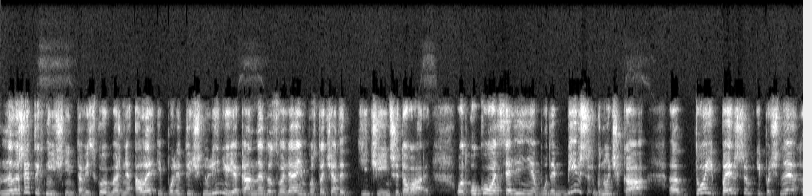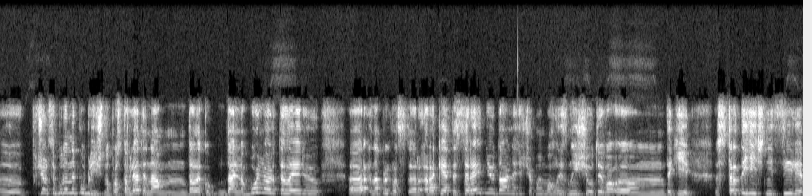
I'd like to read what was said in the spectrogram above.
не лише технічні та військові обмеження, але і політичну лінію, яка не дозволяє їм постачати ті чи інші товари. От у кого ця лінія буде більш гнучка. е, Той першим і почне, е, причому це буде не публічно, поставляти нам далеко дальнобольну артилерію, е, наприклад, ракети середньої дальності, щоб ми могли знищувати ем, такі стратегічні цілі.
